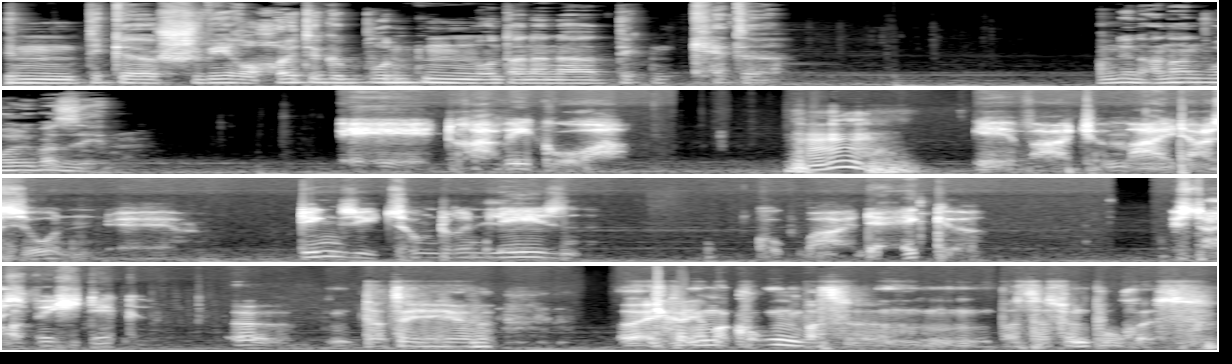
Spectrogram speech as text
in dicke, schwere Häute gebunden und an einer dicken Kette. Haben den anderen wohl übersehen. Äh, Travigor, Hm? äh, warte mal, da ist so ein äh, Ding sie zum drin lesen. Guck mal in der Ecke. Ist das wichtig? Äh, tatsächlich, äh, äh, ich kann ja mal gucken, was, äh, was das für ein Buch ist.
